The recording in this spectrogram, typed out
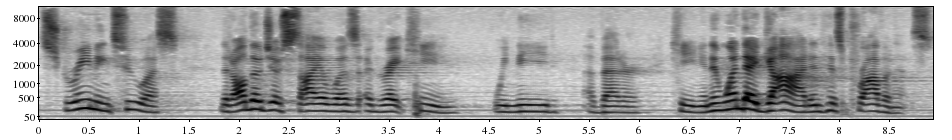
screaming to us that although Josiah was a great king, we need a better king. And then one day, God, in his providence,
